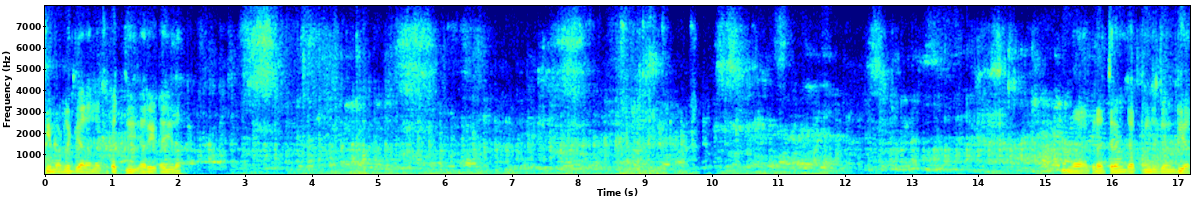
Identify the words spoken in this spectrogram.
ਕੀ ਮਾਡਲ 11 ਲੱਖ 25 ਹਜ਼ਾਰ ਰੇਟ ਹੈ ਜੀ ਇਹਦਾ। ਨਾ ਕਿਹੜਾ 53 ਪੰਜ ਜੰਬੀਅਰ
